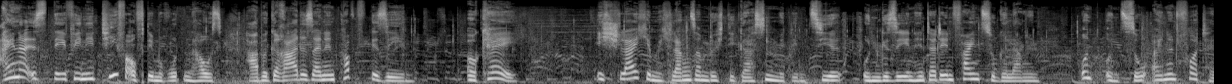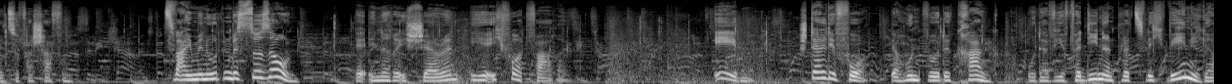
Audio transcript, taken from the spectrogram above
Einer ist definitiv auf dem roten Haus, habe gerade seinen Kopf gesehen. Okay. Ich schleiche mich langsam durch die Gassen mit dem Ziel, ungesehen hinter den Feind zu gelangen und uns so einen Vorteil zu verschaffen. Zwei Minuten bis zur Zone, erinnere ich Sharon, ehe ich fortfahre. Eben. Stell dir vor, der Hund würde krank oder wir verdienen plötzlich weniger.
